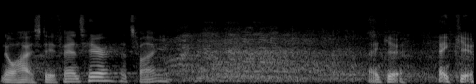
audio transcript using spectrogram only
No Ohio State fans here, that's fine. Thank you. Thank you.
